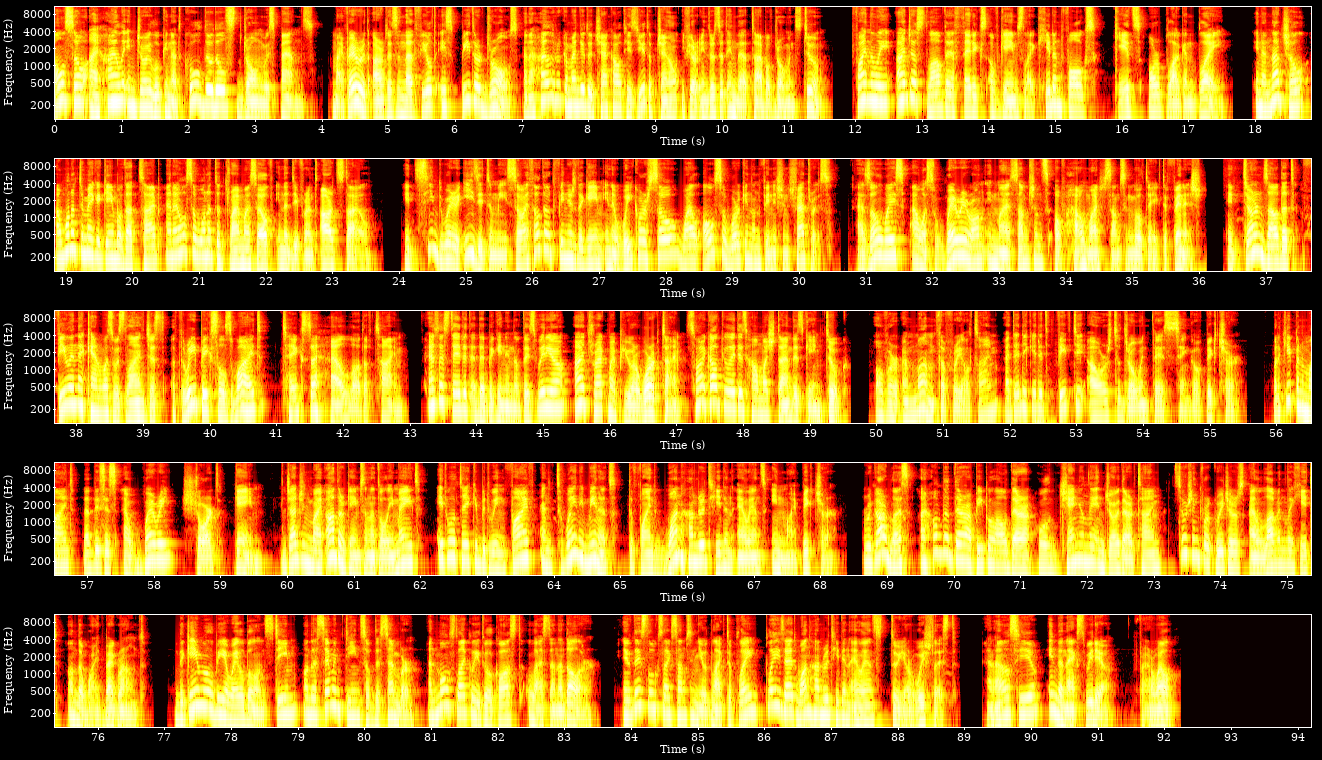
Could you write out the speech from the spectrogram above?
Also, I highly enjoy looking at cool doodles drawn with pens. My favorite artist in that field is Peter Draws, and I highly recommend you to check out his YouTube channel if you're interested in that type of drawings too. Finally, I just love the aesthetics of games like Hidden Folks, kids or plug and play. In a nutshell, I wanted to make a game of that type and I also wanted to try myself in a different art style. It seemed very easy to me, so I thought I'd finish the game in a week or so while also working on finishing Shatris. As always, I was very wrong in my assumptions of how much something will take to finish. It turns out that filling a canvas with lines just 3 pixels wide takes a hell lot of time. As I stated at the beginning of this video, I track my pure work time, so I calculated how much time this game took. Over a month of real time, I dedicated 50 hours to drawing this single picture. But keep in mind that this is a very short game. Judging by other games Anatoly made, it will take you between 5 and 20 minutes to find 100 hidden aliens in my picture. Regardless, I hope that there are people out there who will genuinely enjoy their time searching for creatures I lovingly hit on the white background. The game will be available on Steam on the 17th of December, and most likely it will cost less than a dollar. If this looks like something you'd like to play, please add 100 hidden aliens to your wishlist. And I'll see you in the next video. Farewell.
